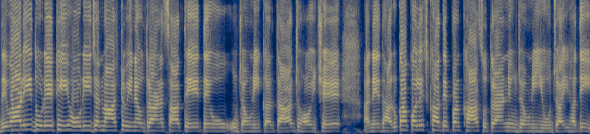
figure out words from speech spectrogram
દિવાળી, ધૂળેટી, હોળી, જન્માષ્ટમી અને ઉત્તરાયણ સાથે તેઓ ઉજવણી કરતા જ હોય છે અને ધારુકા કોલેજ ખાતે પણ ખાસ ઉત્તરાયણની ઉજવણી યોજાઈ હતી.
